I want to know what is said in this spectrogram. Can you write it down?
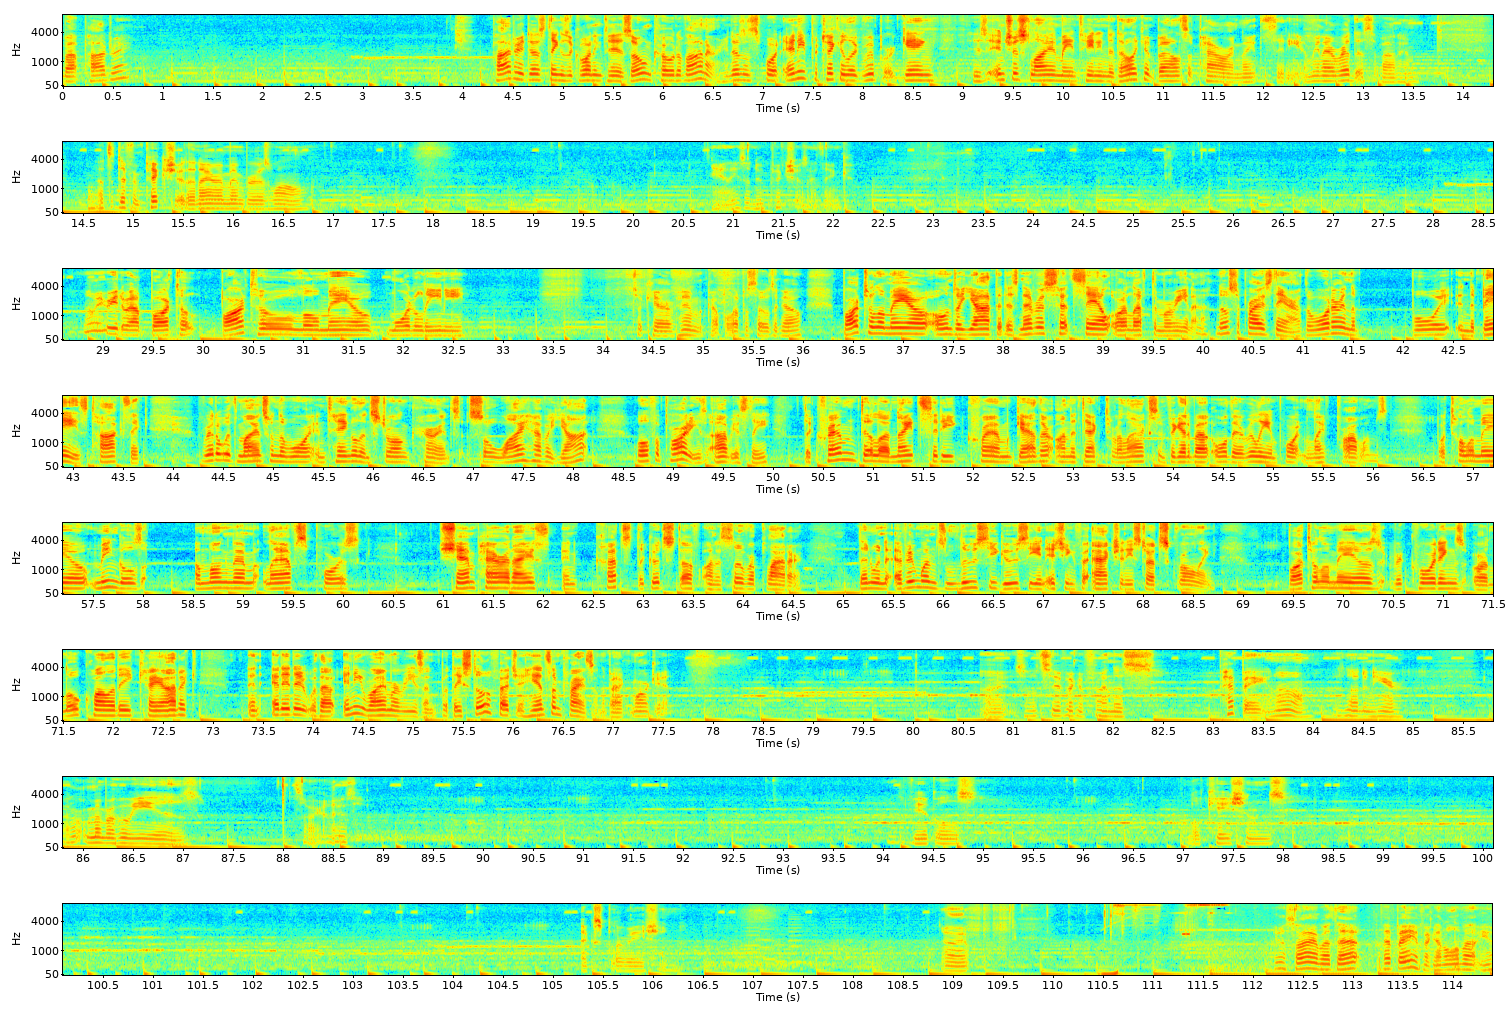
About Padre? Padre does things according to his own code of honor. He doesn't support any particular group or gang. His interests lie in maintaining the delicate balance of power in Night City. I mean, I read this about him. That's a different picture that I remember as well. Yeah, these are new pictures, I think. Read about Bartol Bartolomeo Mortellini. Took care of him a couple episodes ago. Bartolomeo owns a yacht that has never set sail or left the marina. No surprise there. The water in the boy in the bay is toxic, riddled with mines from the war, entangled in strong currents. So why have a yacht? Well, for parties, obviously. The creme de la Night City creme gather on the deck to relax and forget about all their really important life problems. Bartolomeo mingles among them, laughs, pours sham paradise, and cuts the good stuff on a silver platter. Then when everyone's loosey-goosey and itching for action, he starts scrolling. Bartolomeo's recordings are low quality, chaotic, and edited without any rhyme or reason, but they still fetch a handsome price on the back market. Alright, so let's see if I can find this Pepe. No, he's not in here. I don't remember who he is. Sorry, guys. Vehicles. Locations. Exploration. Alright. Yeah, sorry about that. Pepe, I forgot all about you.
